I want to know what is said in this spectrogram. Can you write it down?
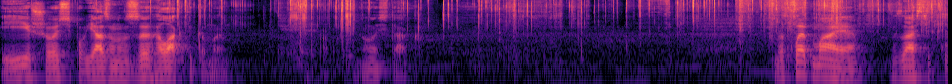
і щось пов'язане з галактиками. Ось так. Браслет має застібку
